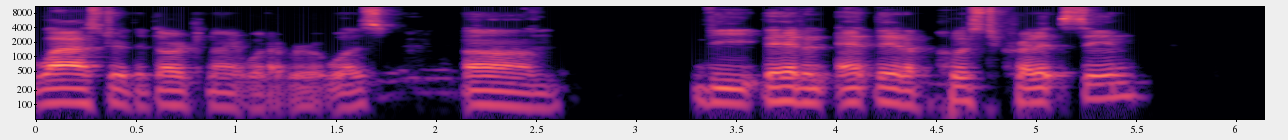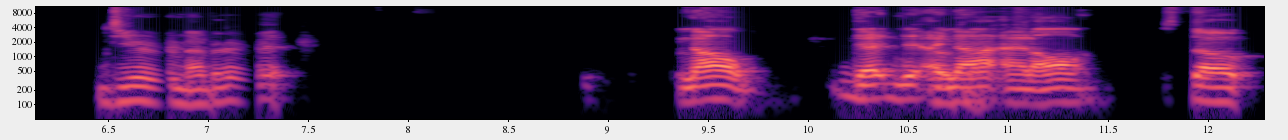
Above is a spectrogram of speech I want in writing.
last or the Dark Knight, whatever it was, um the they had an they had a post credit scene. Do you remember it? No, Okay. not at all. So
